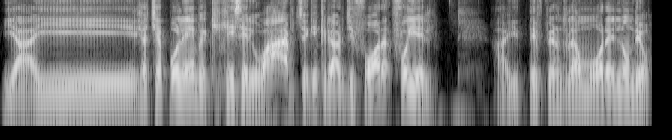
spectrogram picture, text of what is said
E aí já tinha polêmica que quem seria o árbitro, sei que, criaram de fora, foi ele. Aí teve pênalti do Léo Moura, ele não deu.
